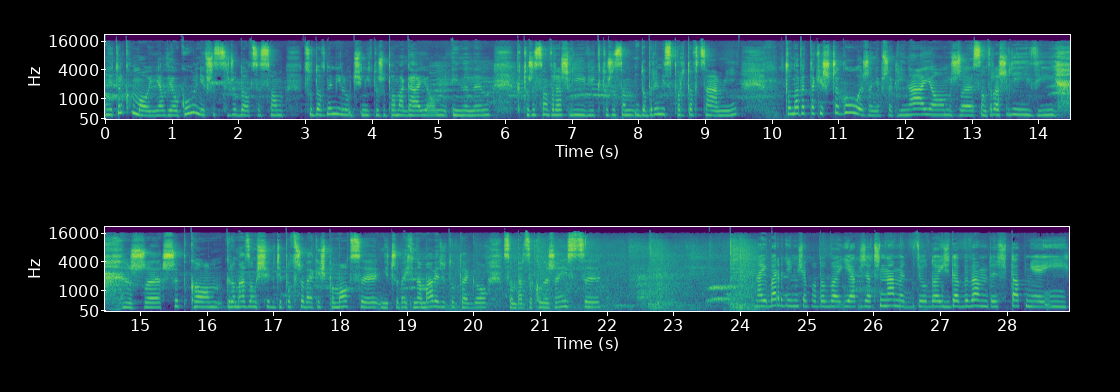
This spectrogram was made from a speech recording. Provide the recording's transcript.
nie tylko moi, ja mówię ogólnie, wszyscy judocy są cudownymi ludźmi, którzy pomagają innym, którzy są wrażliwi, którzy są dobrymi sportowcami. To nawet takie szczegóły, że nie przeklinają, że są wrażliwi, że szybko gromadzą się, gdzie potrzeba jakiejś pomocy, nie trzeba ich namawiać do tego, są bardzo koleżeńscy. Najbardziej mi się podoba, jak zaczynamy judo i zdobywamy te stopnie i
